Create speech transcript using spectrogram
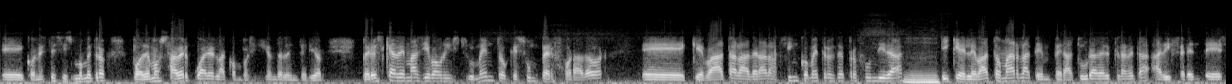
eh, con este sismómetro, podemos saber cuál es la composición del interior. Pero es que además lleva un instrumento que es un perforador eh, que va a taladrar a 5 metros de profundidad mm. y que le va a tomar la temperatura del planeta a diferentes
